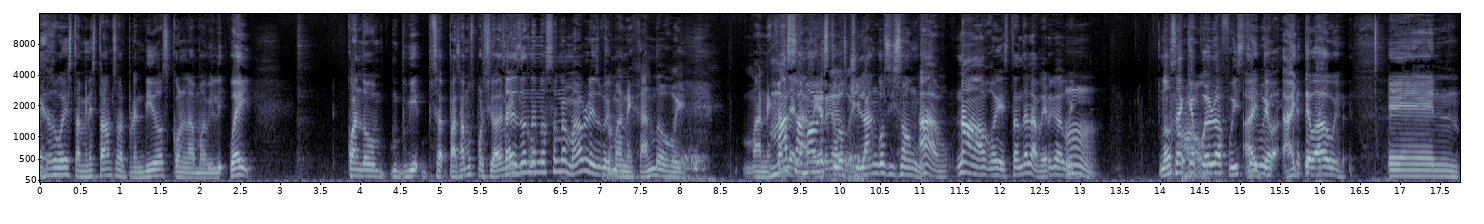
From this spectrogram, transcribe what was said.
esos güeyes también estaban sorprendidos con la amabilidad. Güey, cuando pasamos por Ciudad de ¿Sabes México. dónde no son amables, güey? No. Manejando, güey. Manejan Más de la amables verga, que los güey. chilangos sí son, güey. Ah, no, güey, están de la verga, güey. Mm. No sé a qué No, pueblo fuiste, ahí güey. Te, va- ahí te va, güey. En,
